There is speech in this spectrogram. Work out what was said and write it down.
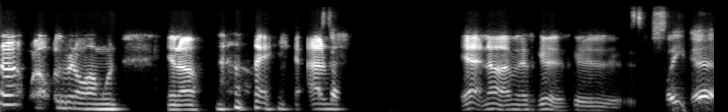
well, it's been a long one, you know. like, I'm just, yeah, no, I mean it's good. It's good. Sleep. Yeah.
